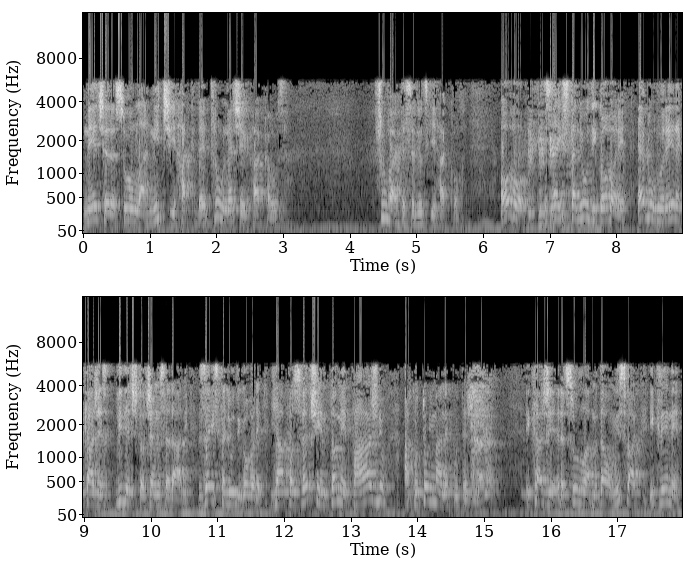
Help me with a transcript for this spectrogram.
Neće Rasulullah niči hak, da je tru nečeg haka uza. Čuvajte se ljudskih hakova. Ovo zaista ljudi govore. Ebu Hurere kaže, vidjet ćete o čemu se radi. Zaista ljudi govore, ja posvećujem tome pažnju ako to ima neku težinu. I kaže, Resulullah mu dao misvak i krene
